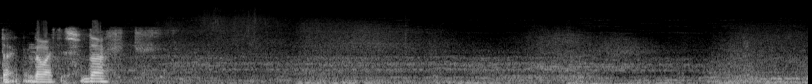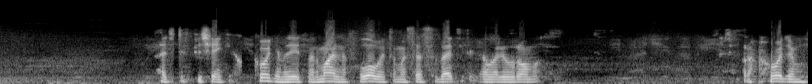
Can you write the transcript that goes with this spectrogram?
Так, давайте сюда. Давайте в печеньки ходим, рейд нормально, фловый там СС дайте, как говорил Рома. Проходим.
